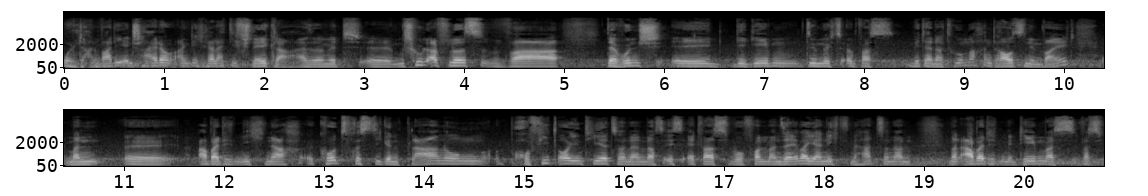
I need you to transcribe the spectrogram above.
Und dann war die Entscheidung eigentlich relativ schnell klar. Also mit äh, Schulabschluss war der Wunsch äh, gegeben, du möchtest irgendwas mit der Natur machen, draußen im Wald. Man äh, arbeitet nicht nach kurzfristigen Planungen, profitorientiert, sondern das ist etwas, wovon man selber ja nichts mehr hat, sondern man arbeitet mit dem, was, was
